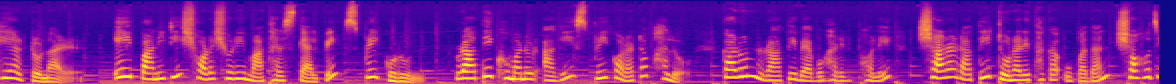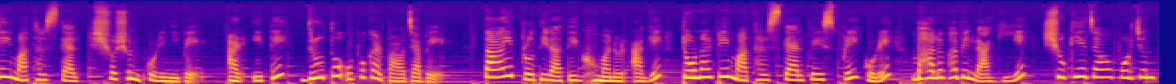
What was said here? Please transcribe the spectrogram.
হেয়ার টোনার। এই পানিটি সরাসরি মাথার স্ক্যাল্পে স্প্রে করুন। রাতে ঘুমানোর আগে স্প্রে করাটা ভালো, কারণ রাতে ব্যবহারের ফলে সারা রাতে টোনারে থাকা উপাদান সহজেই মাথার স্ক্যাল্প শোষণ করে নিবে, আর এতে দ্রুত উপকার পাওয়া যাবে। তাই প্রতি রাতে ঘুমানোর আগে টোনারটি মাথার স্ক্যাল্পে স্প্রে করে ভালোভাবে লাগিয়ে শুকিয়ে যাওয়া পর্যন্ত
